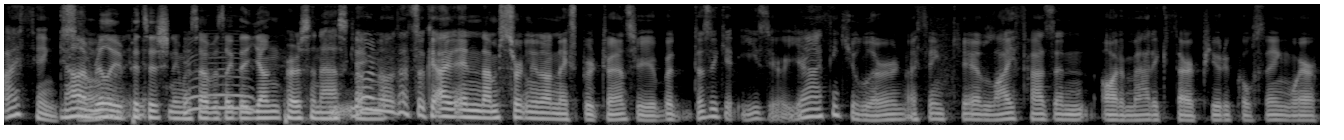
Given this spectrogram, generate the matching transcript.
I think Now I'm really petitioning myself as like the young person asking. No, no, that's okay. I, and I'm certainly not an expert to answer you, but does it get easier? Yeah, I think you learn. I think uh, life has an automatic therapeutical thing where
